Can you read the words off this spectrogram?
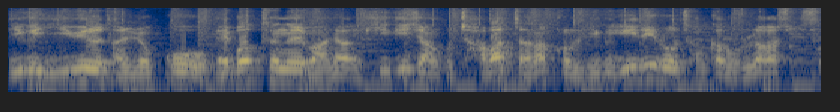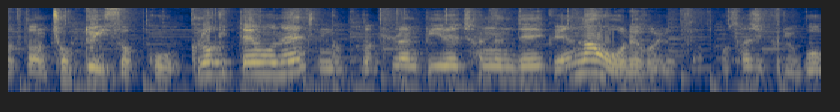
리그 2위를 달렸고 에버튼을 만약 비기지 않고 잡았잖아? 그럼 리그 1위로 잠깐 올라갈 수 있었던 적도 있었고 그렇기 때문에 생각보다 플랜 B를 찾는데 꽤나 오래 걸렸다. 뭐 사실 그리고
